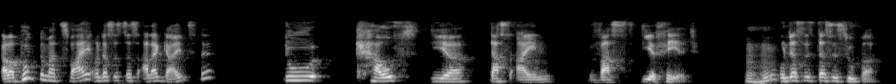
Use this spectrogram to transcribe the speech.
Aber Punkt Nummer zwei, und das ist das Allergeilste, du kaufst dir das ein, was dir fehlt. Mhm. Und das ist, das ist super.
